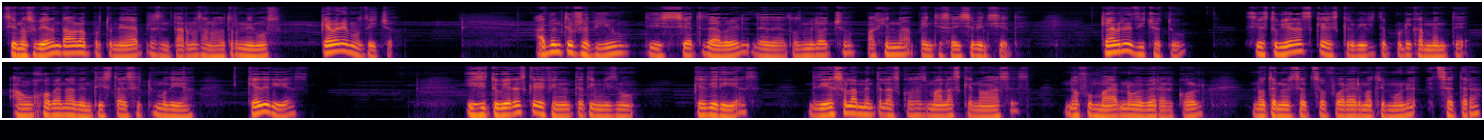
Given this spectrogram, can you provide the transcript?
Si nos hubieran dado la oportunidad de presentarnos a nosotros mismos, ¿qué habríamos dicho? Adventure Review, 17 de abril de 2008, página 26 y 27. ¿Qué habrías dicho tú? Si estuvieras que describirte públicamente a un joven adventista de séptimo día, ¿qué dirías? Y si tuvieras que definirte a ti mismo, ¿qué dirías? ¿Dirías solamente las cosas malas que no haces? No fumar, no beber alcohol, no tener sexo fuera del matrimonio, etc.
